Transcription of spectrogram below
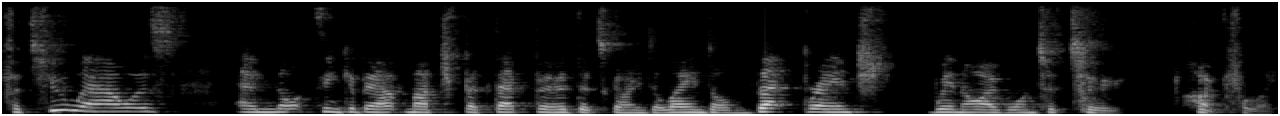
for two hours and not think about much but that bird that's going to land on that branch when I want it to, hopefully.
